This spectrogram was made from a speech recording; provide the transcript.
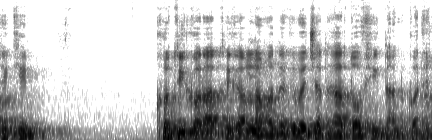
থেকে ক্ষতি করা থেকে আল্লাহ আমাদেরকে বেঁচে থাকার তৌফিক দান করেন।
